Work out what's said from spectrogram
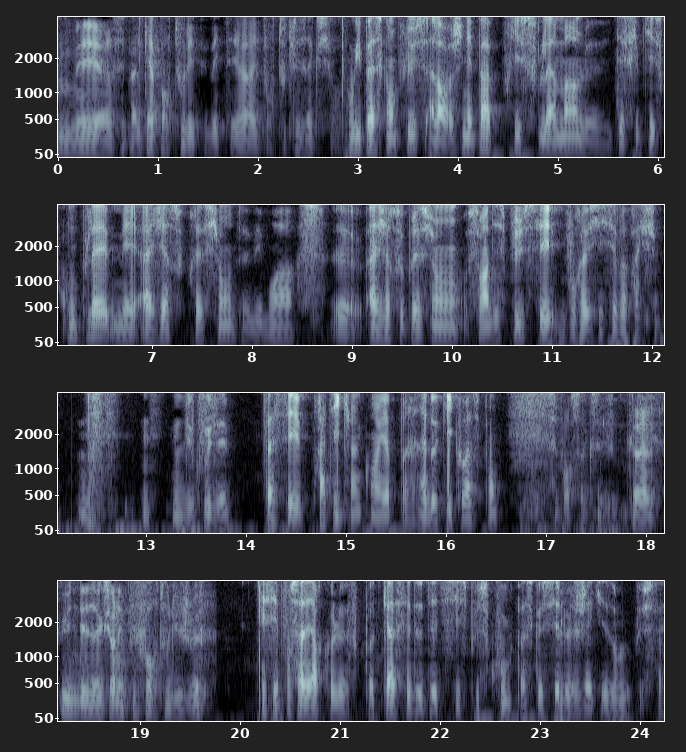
mais euh, c'est pas le cas pour tous les PBTA et pour toutes les actions. Oui, parce qu'en plus, alors je n'ai pas pris sous la main le descriptif complet, mais agir sous pression de mémoire, euh, agir sous pression sur un 10+, c'est vous réussissez votre action. du coup, c'est assez pratique hein, quand il n'y a rien d'autre qui correspond. C'est pour ça que c'est quand même une des actions les plus fourre-tout du jeu. Et c'est pour ça d'ailleurs que le podcast c'est de Dead 6 plus cool, parce que c'est le jet qu'ils ont le plus fait.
